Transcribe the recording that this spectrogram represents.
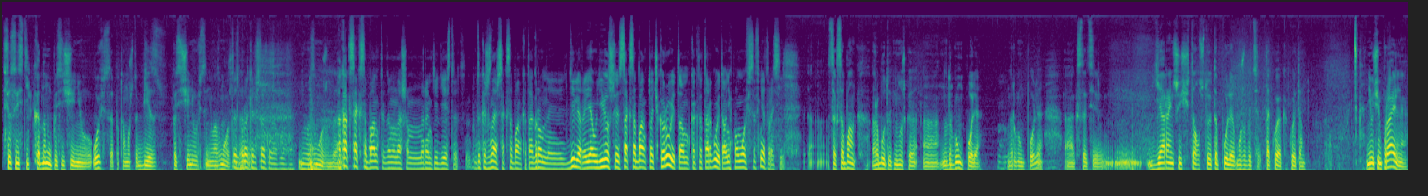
все свести к одному посещению офиса, потому что без посещения офиса невозможно. То есть да, брокеры что невозможно? невозможно, да. А как Саксобанк тогда на нашем рынке действует? Ты же знаешь, Саксобанк это огромный дилер. И я удивился, что есть саксобанк.ру, и там как-то торгуют, а у них, по-моему, офисов нет в России. Саксобанк работает немножко а, на другом поле. На другом поле. А, кстати, я раньше считал, что это поле может быть такое какое-то не очень правильное,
